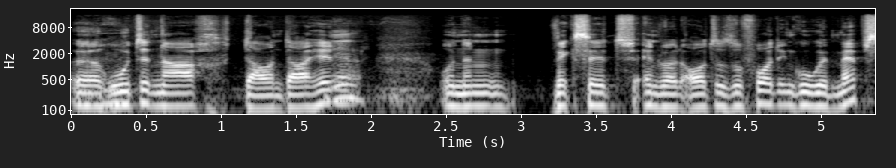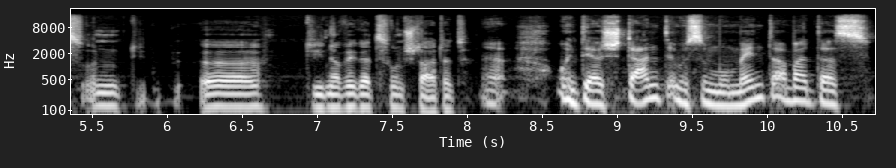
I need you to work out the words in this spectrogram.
äh, mhm. Route nach da und dahin. Ja. Und dann wechselt Android Auto sofort in Google Maps und äh, die Navigation startet. Ja. Und der Stand ist im Moment aber, dass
